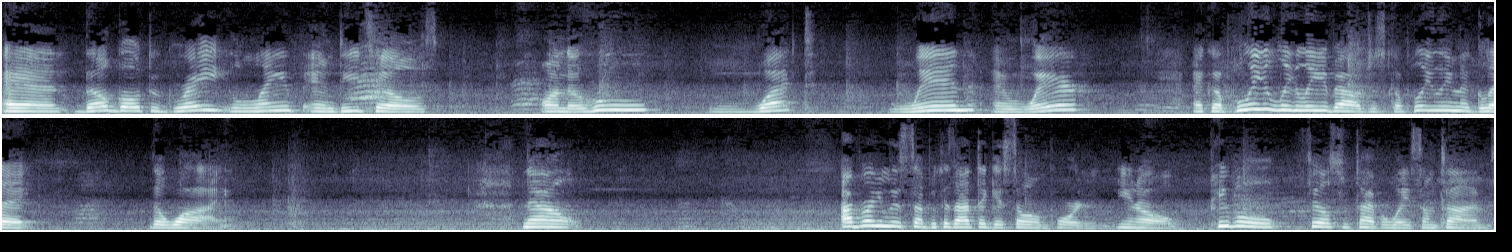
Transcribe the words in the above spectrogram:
And they'll go through great length and details on the who, what, when, and where, and completely leave out, just completely neglect the why. Now, I bring this up because I think it's so important. You know, people feel some type of way sometimes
